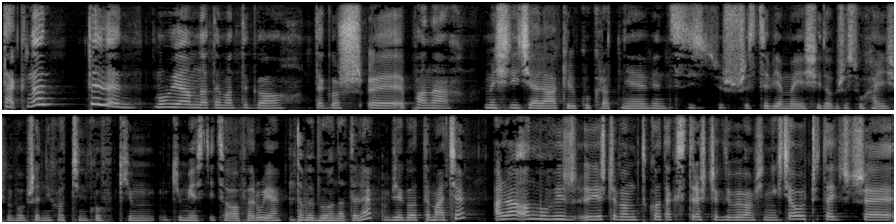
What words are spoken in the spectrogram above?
Tak, no tyle mówiłam na temat tego, tegoż y, pana myśliciela kilkukrotnie, więc już wszyscy wiemy, jeśli dobrze słuchaliśmy poprzednich odcinków, kim, kim jest i co oferuje. To by było na tyle w jego temacie. Ale on mówi, że jeszcze wam tylko tak streszczę, gdyby wam się nie chciało czytać, że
